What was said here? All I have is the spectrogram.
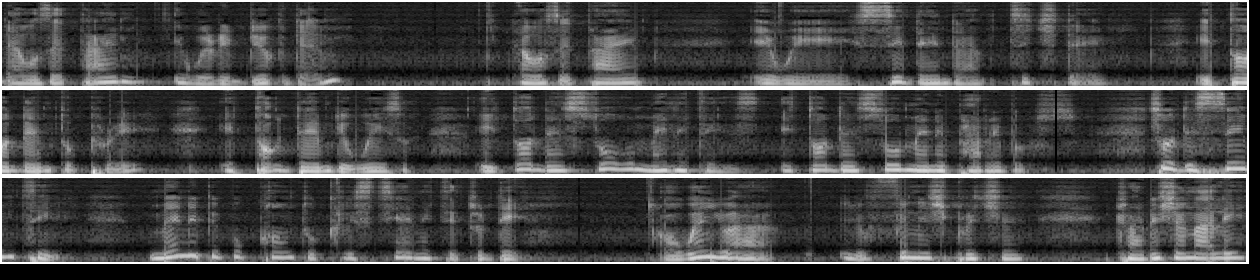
there was a time he will rebuke them. There was a time he will sit them and teach them. He taught them to pray. He taught them the ways. He taught them so many things. He taught them so many parables. So the same thing. Many people come to Christianity today, or when you are you finish preaching, traditionally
